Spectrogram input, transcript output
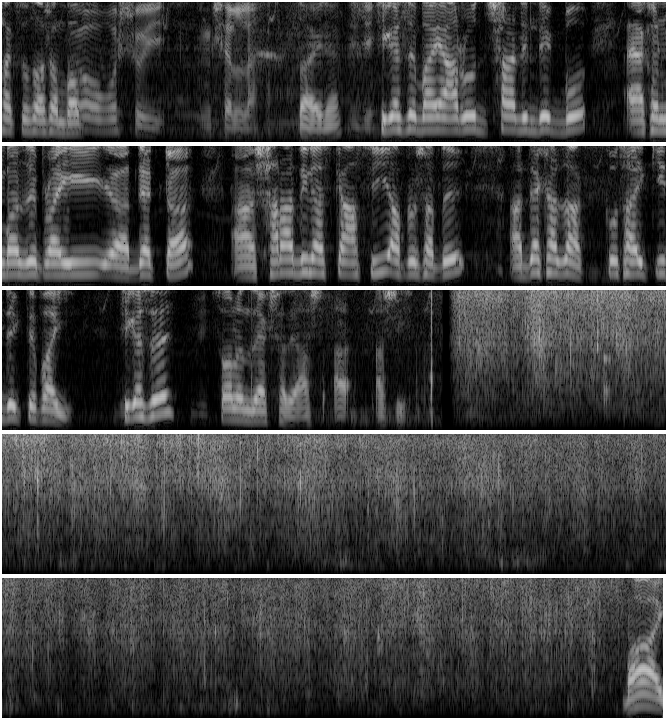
সাকসেস হওয়া সম্ভব? অবশ্যই ইনশাল্লাহ। তাই না? ঠিক আছে ভাই আরও সারাদিন দেখব। এখন বাজে প্রায় দেড়টা। আর সারাদিন আজকে আসি আপনার সাথে। আর দেখা যাক কোথায় কি দেখতে পাই। ঠিক আছে। চলেন যে একসাথে আসি ভাই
